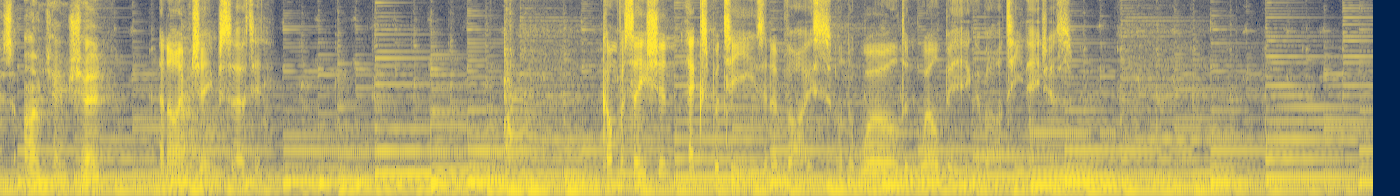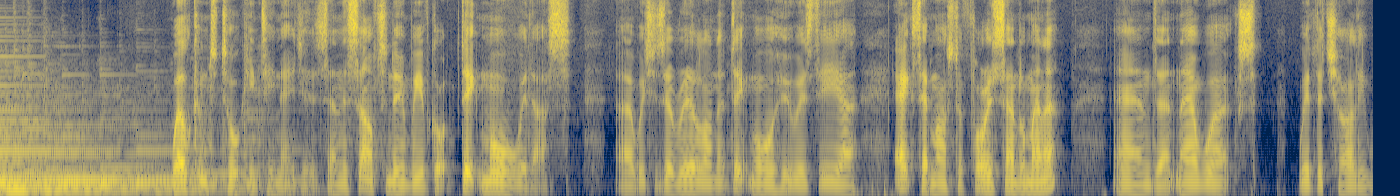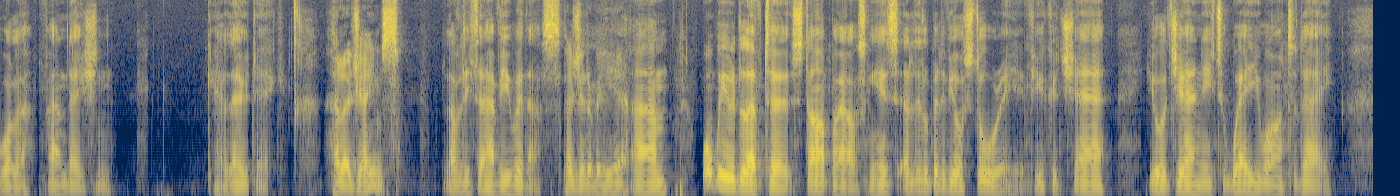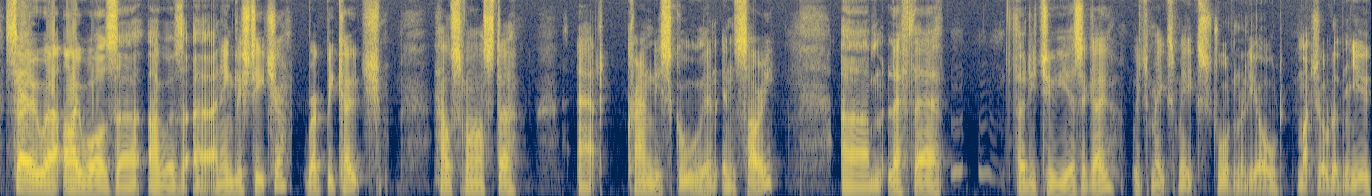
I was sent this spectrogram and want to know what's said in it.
Teenagers. I'm James Shone. And I'm James Certin. Conversation, expertise, and advice on the world and well being of our teenagers. Welcome to Talking Teenagers. And this afternoon we have got Dick Moore with us, uh, which is a real honour. Dick Moore, who is the uh, ex headmaster of Forres Sandle Manor and uh, now works with the Charlie Waller Foundation. Hello, Dick. Hello, James. Lovely to have you with us. Pleasure to be here. Um, what we would love to start by asking is a little bit of your story. If you could share your journey to where you are today. So uh, I was uh, I was uh, an English teacher, rugby coach, housemaster at Cranleigh School in, in Surrey. Um, left there 32 years ago, which makes me extraordinarily old, much older than you,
